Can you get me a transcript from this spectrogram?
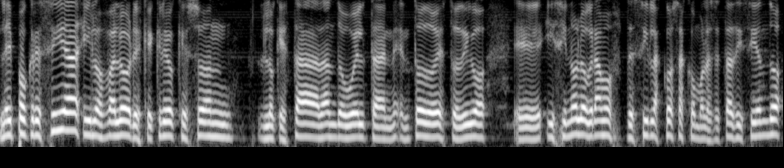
La hipocresía y los valores, que creo que son lo que está dando vuelta en, todo esto, digo, eh, y si no logramos decir las cosas como las estás diciendo,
